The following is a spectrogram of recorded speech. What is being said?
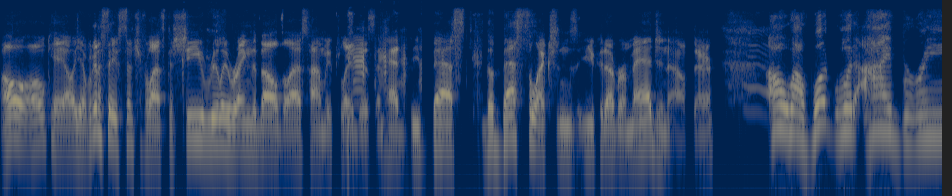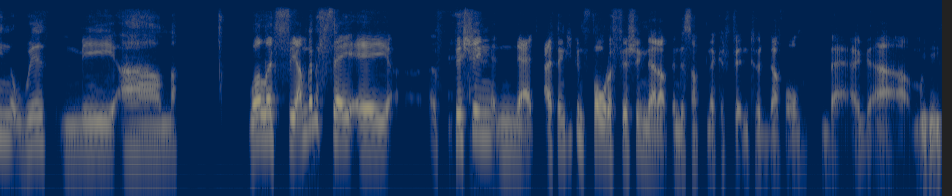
Oh, okay. Oh, yeah. We're gonna save Dzintra for last because she really rang the bell the last time we played this and had the best, the best selections you could ever imagine out there. Oh wow, what would I bring with me? Um, well, let's see. I'm gonna say a, a fishing net. I think you can fold a fishing net up into something that could fit into a duffel bag. Um, Mhm.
